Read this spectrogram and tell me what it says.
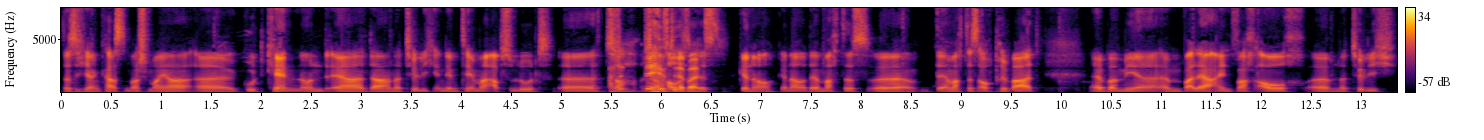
dass ich Herrn Carsten Maschmeyer äh, gut kenne und er da natürlich in dem Thema absolut äh, also, zu, der zu hilft Hause dabei. ist. Genau, genau. Der macht das, äh, der macht das auch privat äh, bei mir, ähm, weil er einfach auch ähm, natürlich,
